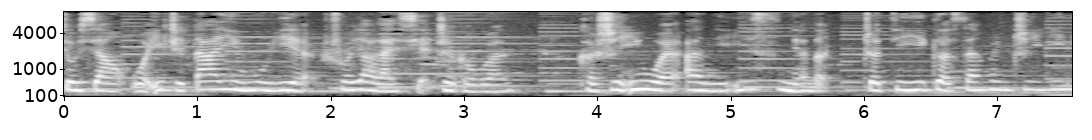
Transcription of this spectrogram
就像我一直答应木叶说要来写这个文。可是因为二零一四年的这第一个三分之一，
